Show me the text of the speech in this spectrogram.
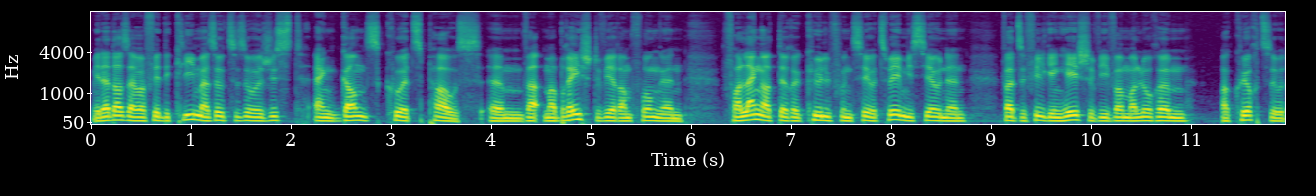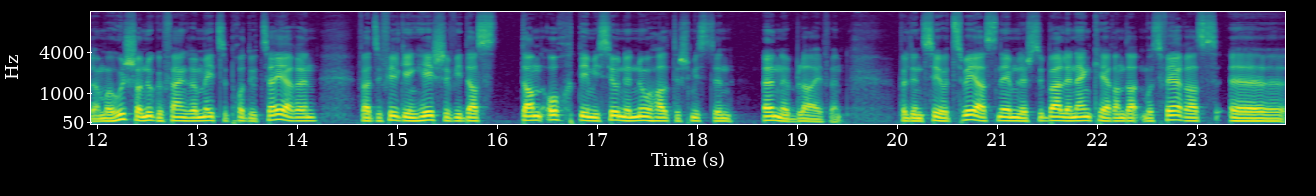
mit dat das aber fir de Klima so just eng ganz kurz Paus ähm, wat man brechte wie empfogen verlängerte Rekül vun CO2 Missionen wat soviel ging hesche wie war mal lorem erkürze oder ma huscher nu gefere méi ze produzéieren, wat zuviel so gin heesche wie das dann och de Missionioen nohalteg misisten ënne bleiwen. Well den CO2 ass nämlichlech suballen engkeer an der Atmosphär ass äh,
